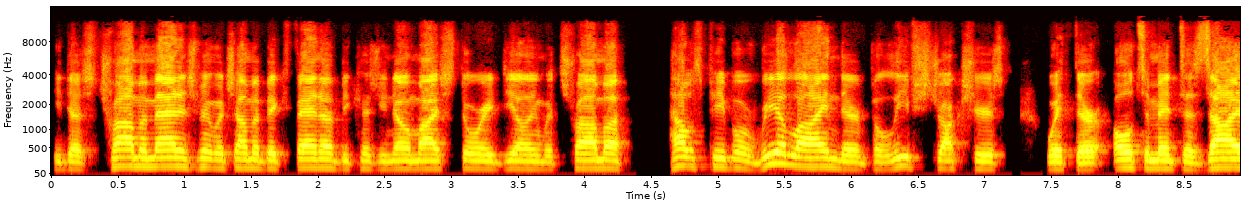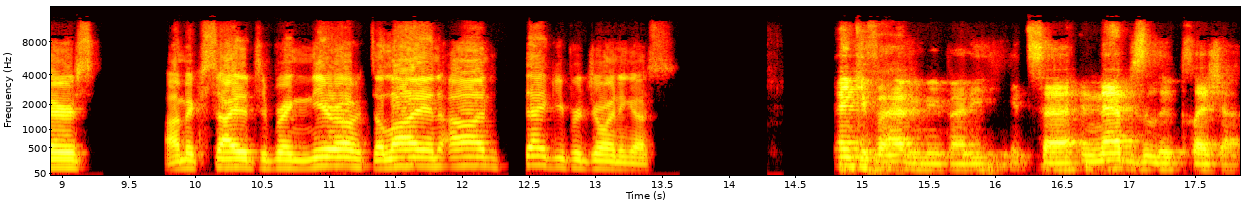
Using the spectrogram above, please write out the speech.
He does trauma management, which I'm a big fan of because you know my story dealing with trauma helps people realign their belief structures with their ultimate desires. I'm excited to bring Nero DeLion on. Thank you for joining us. Thank you for having me, buddy. It's uh, an absolute pleasure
